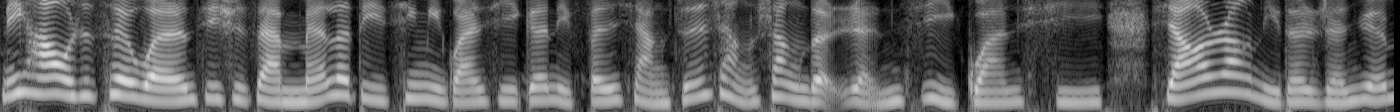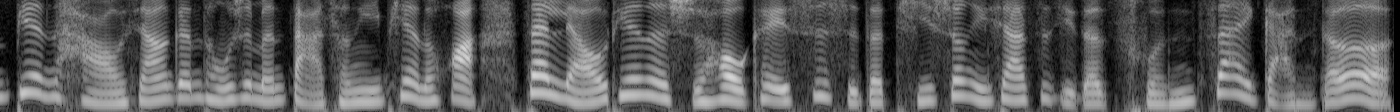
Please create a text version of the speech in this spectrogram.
你好，我是翠文，继续在 Melody 亲密关系跟你分享职场上的人际关系。想要让你的人缘变好，想要跟同事们打成一片的话，在聊天的时候可以适时的提升一下自己的存在感的。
